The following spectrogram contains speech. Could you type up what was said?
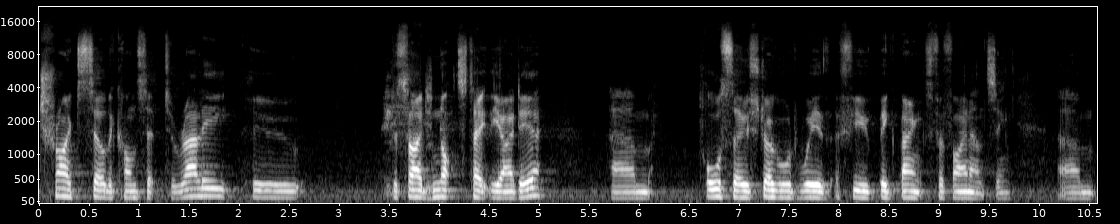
tried to sell the concept to Raleigh, who decided not to take the idea. Um, also struggled with a few big banks for financing. Um,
